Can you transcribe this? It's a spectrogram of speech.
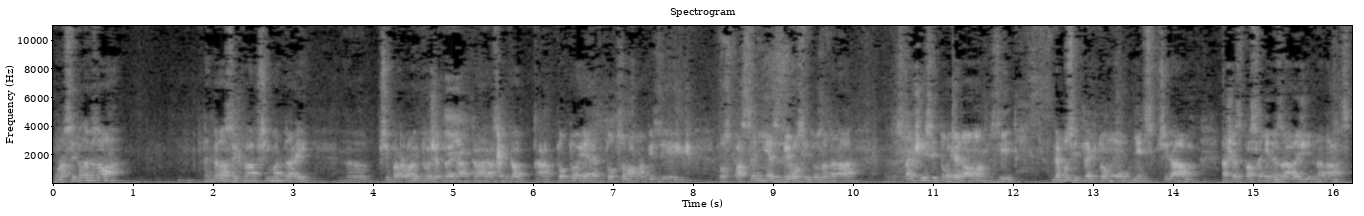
Ona si to nevzala. Nebyla zvyklá přijímat dary. E, připadalo mi to, že to je nějaká, já jsem říkal, a toto je to, co vám nabízí Ježíš. To spasení je z milosti, to znamená, stačí si to jenom vzít. Nemusíte k tomu nic přidávat. Naše spasení nezáleží na nás,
